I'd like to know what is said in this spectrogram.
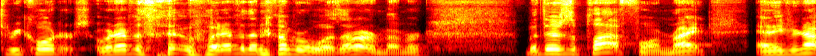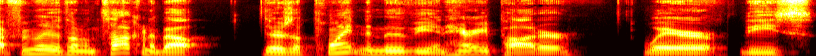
three quarters or whatever the, whatever the number was. I don't remember, but there's a platform, right? And if you're not familiar with what I'm talking about, there's a point in the movie in Harry Potter where these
